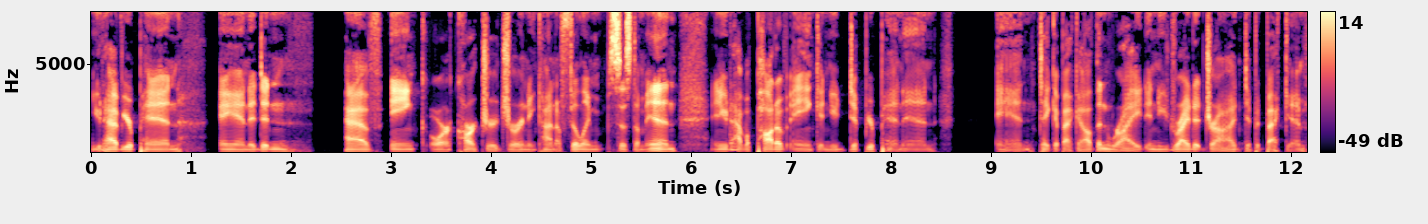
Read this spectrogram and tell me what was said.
you'd have your pen, and it didn't have ink or a cartridge or any kind of filling system in, and you'd have a pot of ink and you'd dip your pen in and take it back out, then write, and you'd write it dry, dip it back in.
